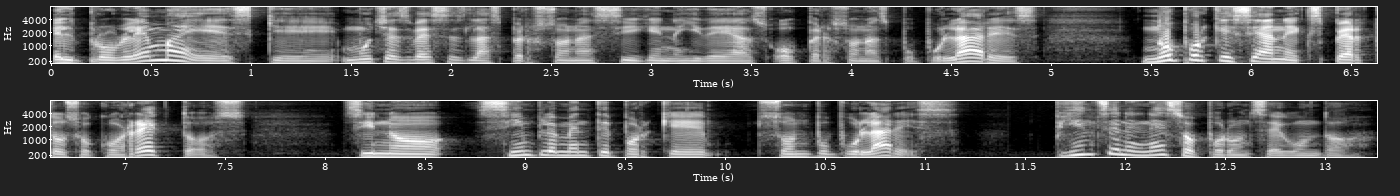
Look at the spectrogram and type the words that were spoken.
El problema es que muchas veces las personas siguen ideas o personas populares no porque sean expertos o correctos, sino simplemente porque son populares. Piensen en eso por un segundo.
